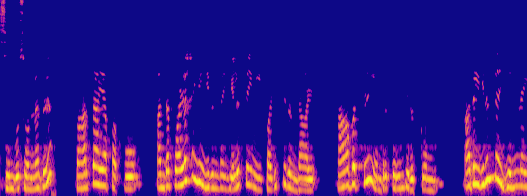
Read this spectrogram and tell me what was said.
சிம்பு சொன்னது பார்த்தாயா பப்பு அந்த பலகையில் இருந்த எழுத்தை நீ படித்திருந்தாள் ஆபத்து என்று தெரிந்திருக்கும். அதில் இருந்த எண்ணை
